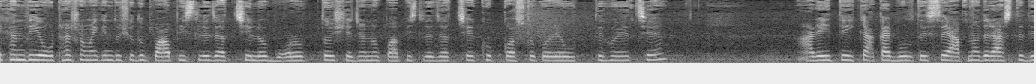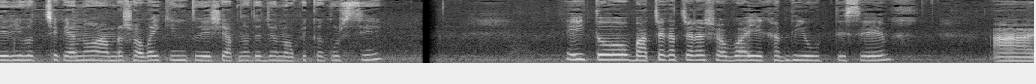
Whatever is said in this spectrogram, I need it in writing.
এখান দিয়ে ওঠার সময় কিন্তু শুধু পা পিছলে যাচ্ছিল। বরফ তো সেজন্য পা পিছলে যাচ্ছে। খুব কষ্ট করে উঠতে হয়েছে। আর এই তো এই কাকায় বলতেছে, আপনাদের আসতে দেরি হচ্ছে কেন? আমরা সবাই কিন্তু এসে আপনাদের জন্য অপেক্ষা করছি। এই তো বাচ্চা কাচ্চারা সবাই এখান দিয়ে উঠতেছে। আর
